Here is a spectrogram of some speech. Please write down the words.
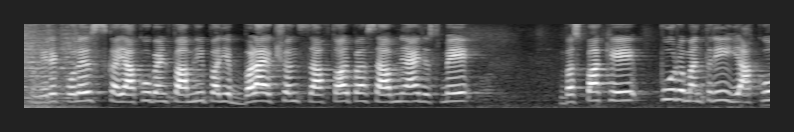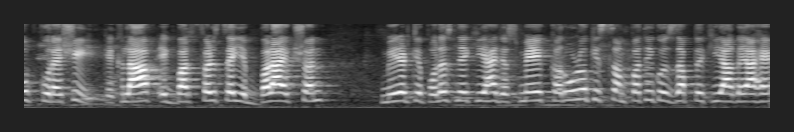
तो मेरठ पुलिस का याकूब एंड फैमिली पर यह बड़ा एक्शन साफ़ तौर पर सामने आया, जिसमें बसपा के पूर्व मंत्री याकूब कुरैशी के खिलाफ एक बार फिर से ये बड़ा एक्शन मेरठ के पुलिस ने किया है, जिसमें करोड़ों की संपत्ति को जब्त किया गया है।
